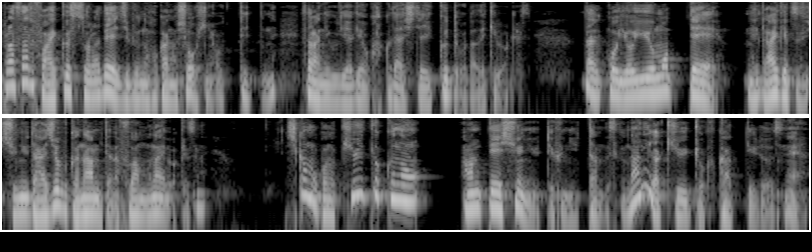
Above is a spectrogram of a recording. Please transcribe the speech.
プラスアルファエクストラで自分の他の商品を売っていってね、さらに売り上げを拡大していくってことができるわけです。だからこう余裕を持って、ね、来月収入大丈夫かなみたいな不安もないわけですね。しかもこの究極の安定収入っていうふうに言ったんですけど、何が究極かっていうとですね、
